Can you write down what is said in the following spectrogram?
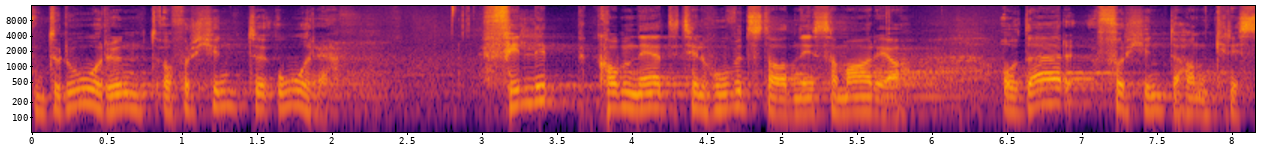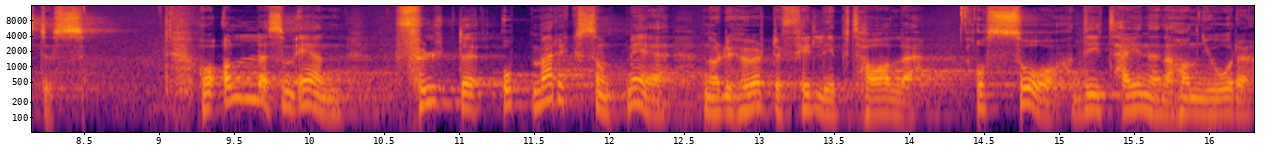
dro rundt og forkynte ordet. Philip kom ned til hovedstaden i Samaria, og der forkynte han Kristus. Og alle som en fulgte oppmerksomt med når de hørte Philip tale, og så de tegnene han gjorde.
